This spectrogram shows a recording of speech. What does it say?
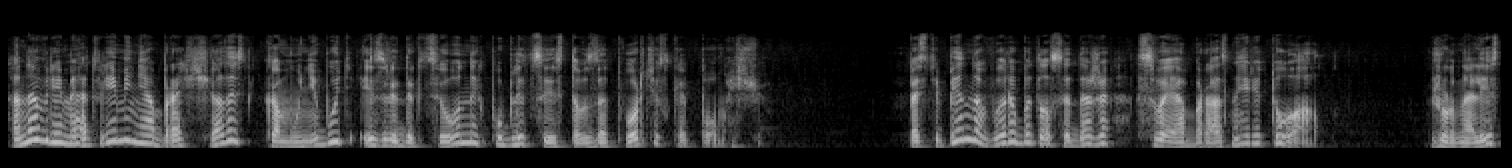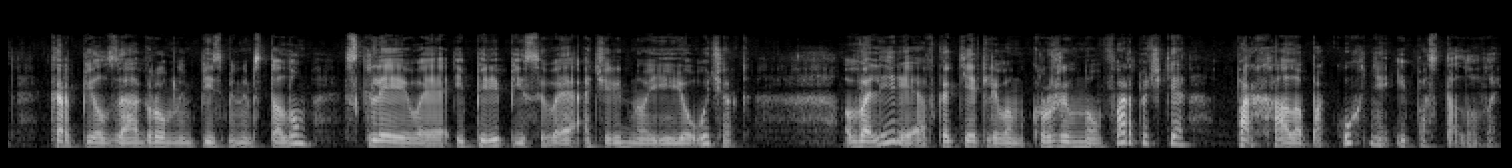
она время от времени обращалась к кому-нибудь из редакционных публицистов за творческой помощью. Постепенно выработался даже своеобразный ритуал. Журналист корпел за огромным письменным столом, склеивая и переписывая очередной ее очерк. Валерия в кокетливом кружевном фартучке порхала по кухне и по столовой.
